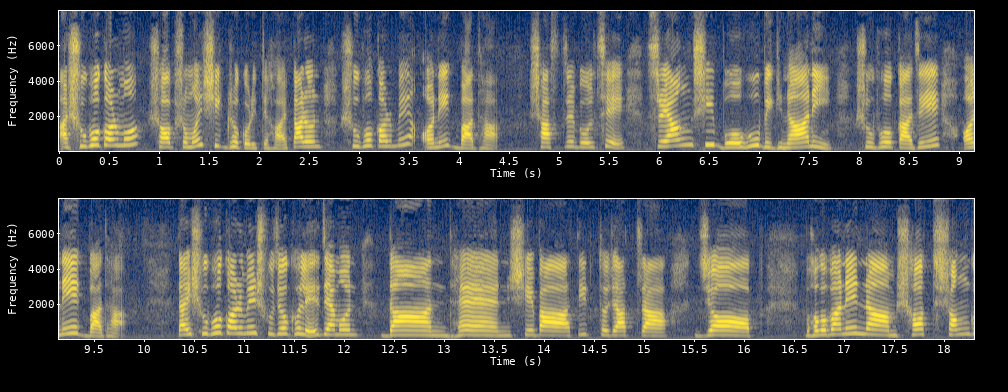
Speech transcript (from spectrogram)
আর শুভকর্ম সব সময় শীঘ্র করিতে হয়, কারণ শুভকর্মে অনেক বাধা। শাস্ত্রে বলছে, শ্রেয়াংশী বহু বিঘ্নানি, শুভ কাজে অনেক বাধা। তাই শুভকর্মের সুযোগ হলে যেমন দান, ধ্যান, সেবা, তীর্থযাত্রা, জপ, ভগবানের নাম সৎসঙ্গ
